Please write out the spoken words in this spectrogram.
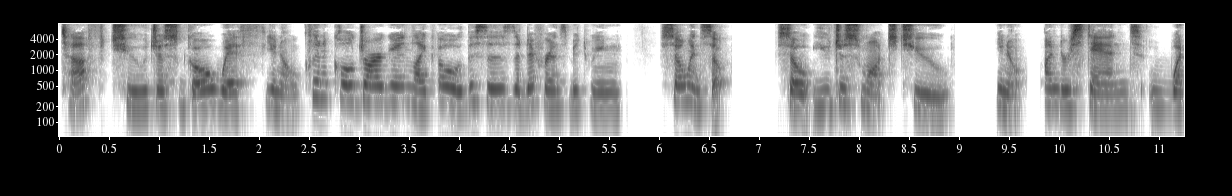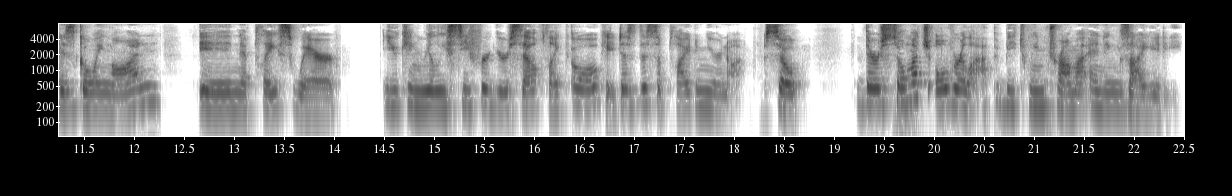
tough to just go with, you know, clinical jargon like, oh, this is the difference between so and so. So you just want to, you know, understand what is going on in a place where you can really see for yourself, like, oh, okay, does this apply to me or not? So there's so much overlap between trauma and anxiety.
